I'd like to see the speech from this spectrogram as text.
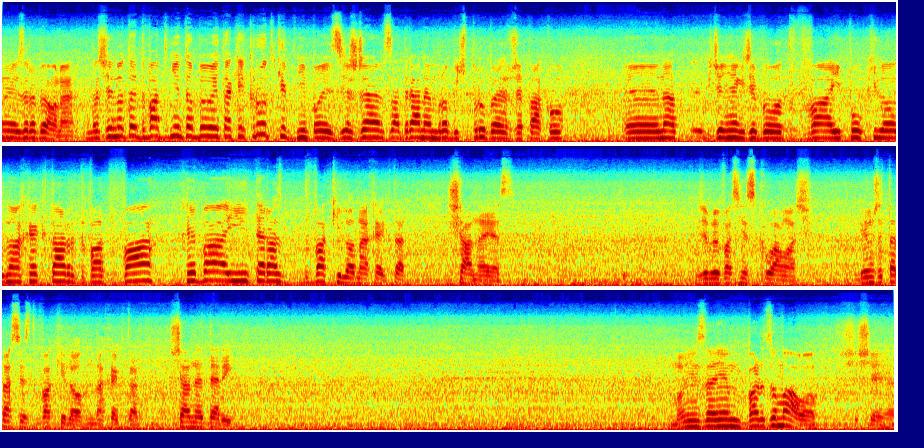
No jest zrobione. Znaczy no te dwa dni to były takie krótkie dni, bo zjeżdżałem z Adrianem robić próbę w rzepaku. Yy, na, gdzie niegdzie było 2,5 kg na hektar, 2,2 chyba i teraz 2 kg na hektar siane jest. Żeby was nie skłamać. Wiem, że teraz jest 2 kg na hektar. Siane Derrick. Moim zdaniem bardzo mało się sieje.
